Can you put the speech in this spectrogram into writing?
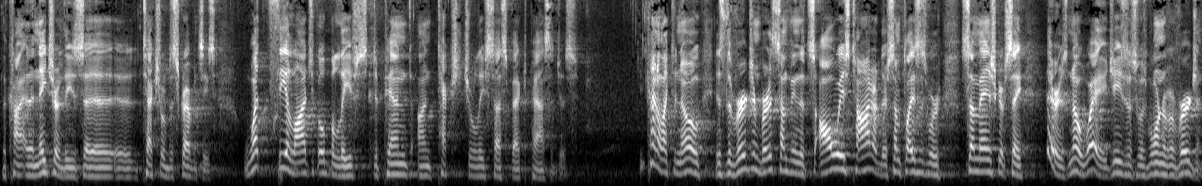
The, kind, the nature of these uh, uh textual discrepancies. What theological beliefs depend on textually suspect passages? You'd kind of like to know is the virgin birth something that's always taught? Or there's some places where some manuscripts say, there is no way Jesus was born of a virgin.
